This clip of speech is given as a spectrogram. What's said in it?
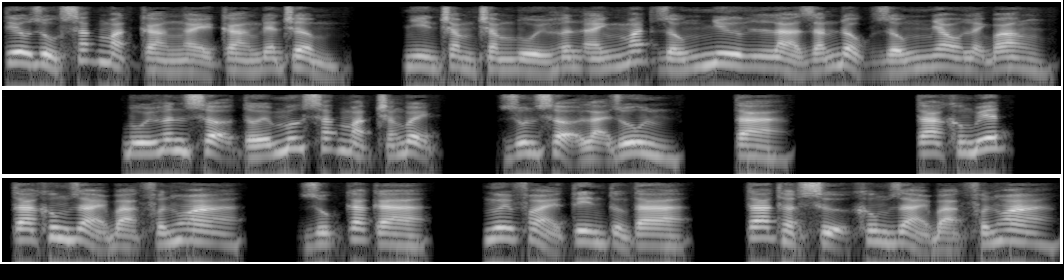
Tiêu dục sắc mặt càng ngày càng đen trầm, nhìn chằm chằm bùi hân ánh mắt giống như là rắn độc giống nhau lạnh băng. Bùi hân sợ tới mức sắc mặt trắng bệnh, run sợ lại run, ta. Ta không biết, ta không giải bạc phấn hoa, dục ca ca, ngươi phải tin tưởng ta, ta thật sự không giải bạc phấn hoa.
